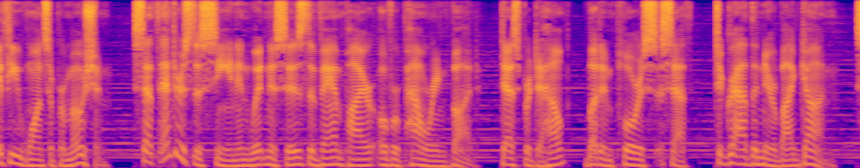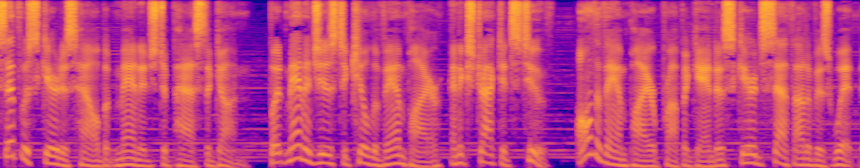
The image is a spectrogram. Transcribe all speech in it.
if he wants a promotion. Seth enters the scene and witnesses the vampire overpowering Bud. Desperate to help, Bud implores Seth to grab the nearby gun. Seth was scared as hell but managed to pass the gun, but manages to kill the vampire and extract its tooth. All the vampire propaganda scared Seth out of his wit,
